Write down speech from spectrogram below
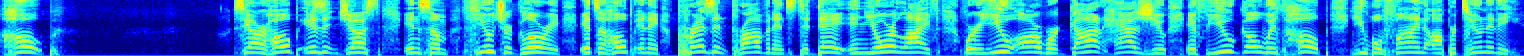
Hope. See, our hope isn't just in some future glory, it's a hope in a present providence today in your life where you are, where God has you. If you go with hope, you will find opportunity.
